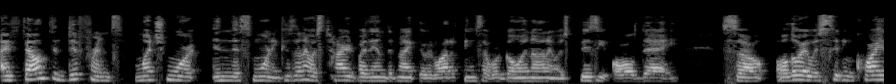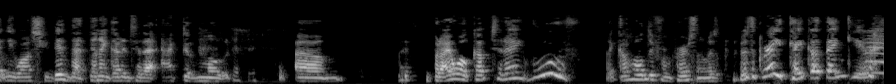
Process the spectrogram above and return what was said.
I felt the difference much more in this morning because then I was tired by the end of the night. There were a lot of things that were going on. I was busy all day. So although I was sitting quietly while she did that, then I got into that active mode. Um, but, but I woke up today, woo, like a whole different person. It was, it was great. Keiko, thank you.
